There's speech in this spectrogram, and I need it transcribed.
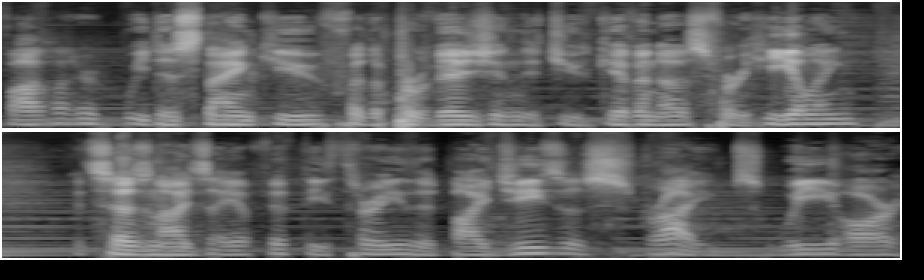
Father, we just thank you for the provision that you've given us for healing. It says in Isaiah 53 that by Jesus' stripes we are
